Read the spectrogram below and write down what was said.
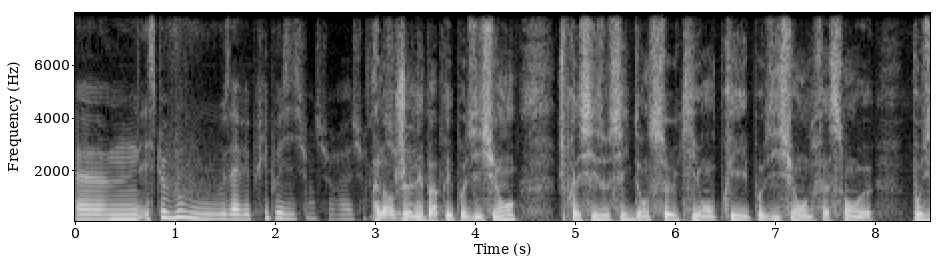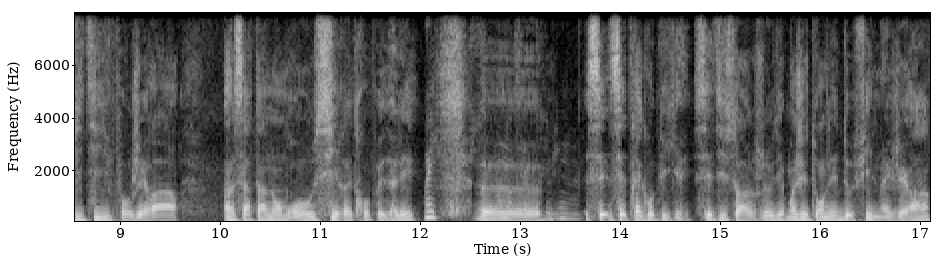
Euh, Est-ce que vous, vous avez pris position sur, sur ce Alors, je n'ai pas pris position. Je précise aussi que dans ceux qui ont pris position de façon positive pour Gérard, un certain nombre ont aussi rétro-pédalé. Oui. C'est très compliqué, cette histoire. Je veux dire, moi, j'ai tourné deux films avec Gérard,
